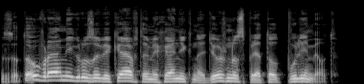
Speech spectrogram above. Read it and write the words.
Зато в раме грузовика автомеханик надежно спрятал пулемет.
